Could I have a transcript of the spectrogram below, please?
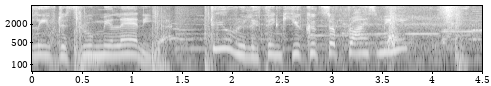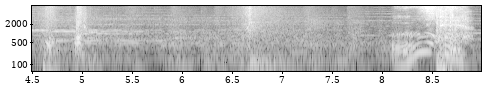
Lived through millennia. Do you really think you could surprise me? There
